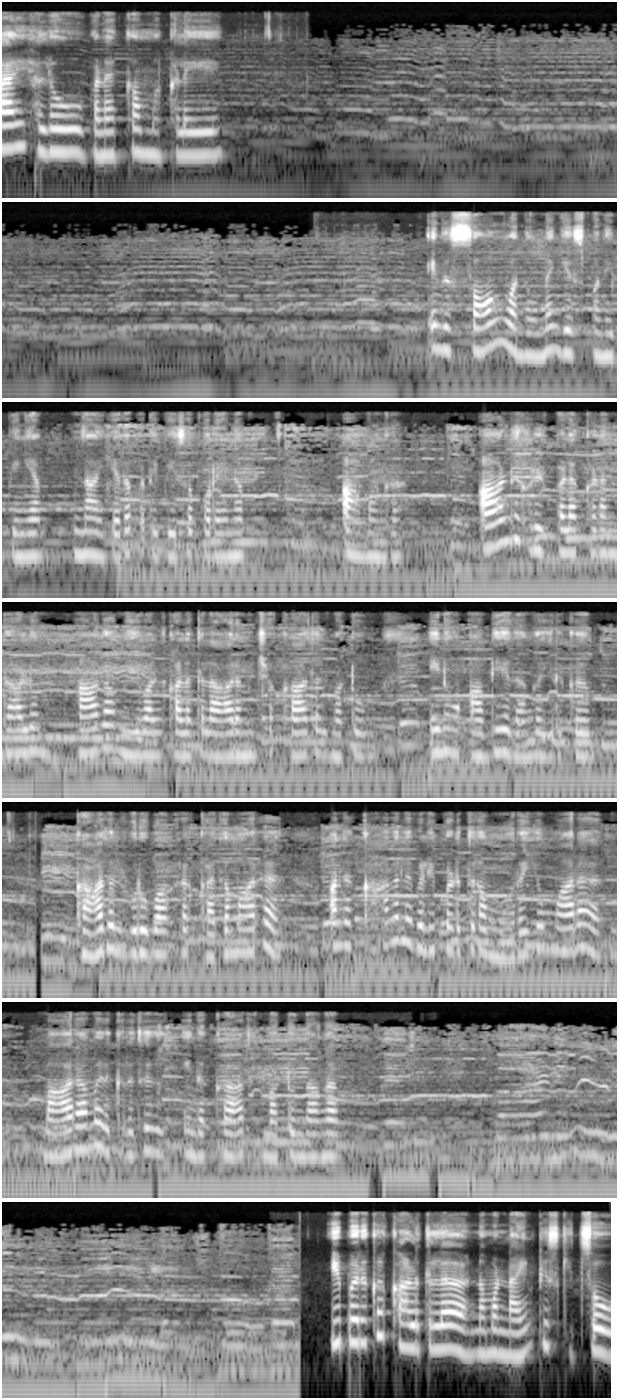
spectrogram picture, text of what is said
Hi hello வணக்கம் மக்களே. இந்த சாங் வந்தோடனே கெஸ் பண்ணியிருப்பீங்க நான் எதை பற்றி பேச போகிறேன்னு ஆமாங்க. ஆண்டுகள் பல கடந்தாலும் ஆதாம் ஈவாள் காலத்தில் ஆரம்பித்த காதல் மட்டும் இன்னும் அப்படியே தாங்க இருக்குது காதல் உருவாகிற கதை மாற அந்த காதலை வெளிப்படுத்துகிற முறையும் மாற மாறாமல் இருக்கிறது இந்த காதல் மட்டும்தாங்க. இப்போ இருக்க காலத்தில் நம்ம நைன்டிஸ் கிட்ஸோ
